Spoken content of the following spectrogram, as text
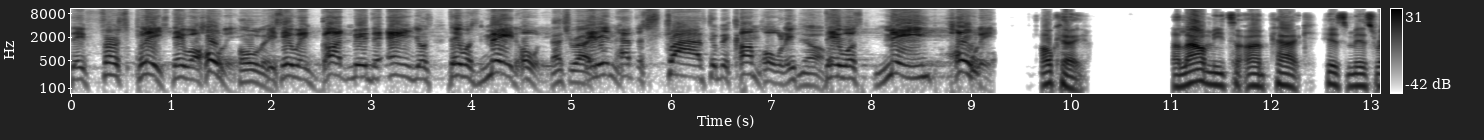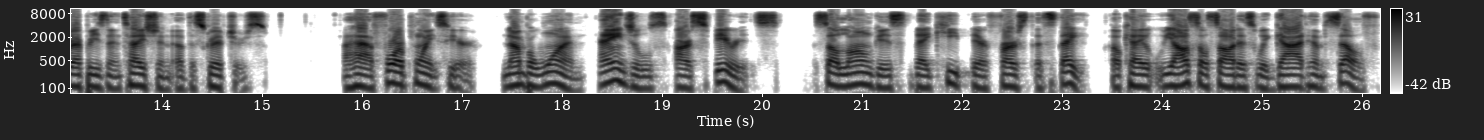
they first place. They were holy. Holy. You see, when God made the angels, they was made holy. That's right. They didn't have to strive to become holy. No. They was made holy. Okay. Allow me to unpack his misrepresentation of the scriptures. I have four points here. Number one, angels are spirits so long as they keep their first estate. Okay. We also saw this with God Himself.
